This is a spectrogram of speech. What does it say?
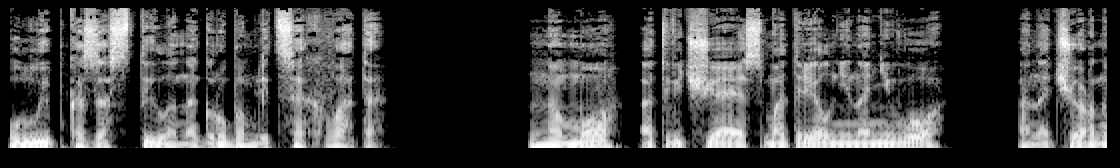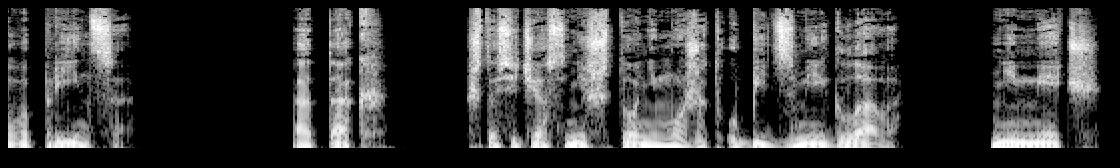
Улыбка застыла на грубом лице Хвата. Но Мо, отвечая, смотрел не на него, а на черного принца. А так, что сейчас ничто не может убить Змееглава. Ни меч,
